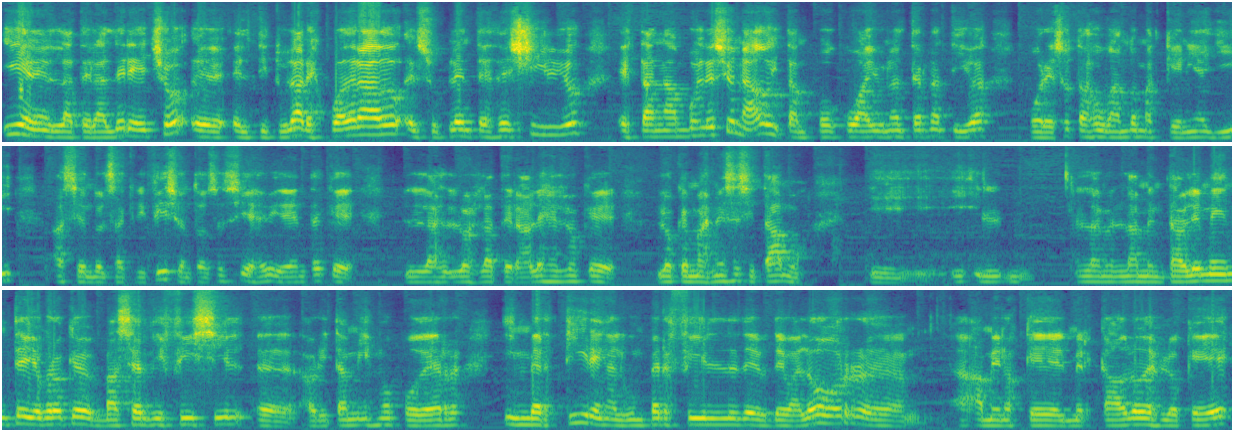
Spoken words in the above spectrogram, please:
y en el lateral derecho eh, el titular es cuadrado, el suplente es de Chilio, están ambos lesionados y tampoco hay una alternativa, por eso está jugando McKenny allí haciendo el sacrificio. Entonces sí es evidente que los laterales es lo que, lo que más necesitamos y, lamentablemente yo creo que va a ser difícil eh, ahorita mismo poder invertir en algún perfil de, valor a menos que el mercado lo desbloquee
